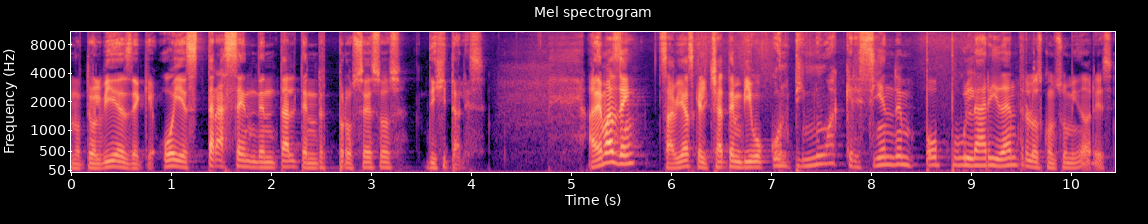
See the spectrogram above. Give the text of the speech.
No te olvides de que hoy es trascendental tener procesos digitales. Además de, ¿sabías que el chat en vivo continúa creciendo en popularidad entre los consumidores?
